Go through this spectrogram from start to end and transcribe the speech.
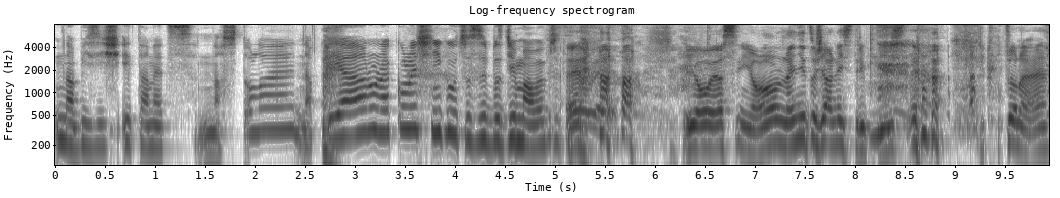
nabízíš i tanec na stole, na pianu, na kolečníku, co si prostě máme představit. jo, jasný, no, není to žádný striptease, to ne,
